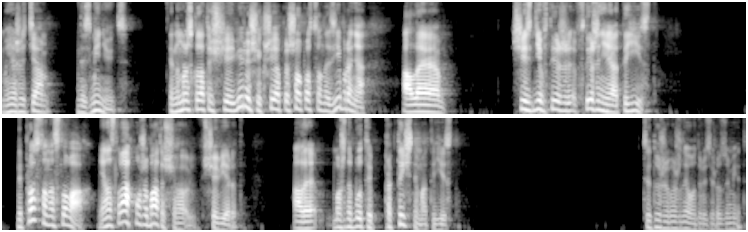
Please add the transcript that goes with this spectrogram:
моє життя не змінюється. Я не можу сказати, що я вірю, що якщо я прийшов просто на зібрання, але шість днів в тиждень я атеїст. Не просто на словах. Я на словах можу багато що, що вірити. Але можна бути практичним атеїстом. Це дуже важливо, друзі, розуміти.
